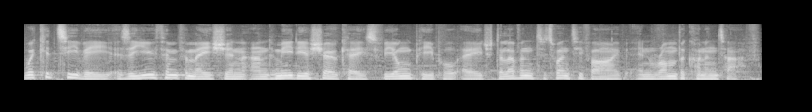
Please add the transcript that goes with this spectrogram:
Wicked TV is a youth information and media showcase for young people aged 11 to 25 in Rhondda Cynon Taf.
